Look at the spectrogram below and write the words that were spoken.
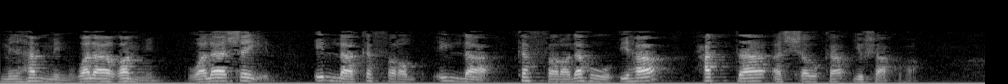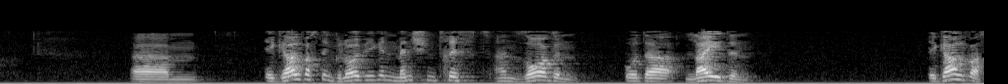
min hammin wala ghammin wala shay'in illa kaffara illa kaffara lahu biha hatta ash-shawka yushakuha." Ähm, egal was den gläubigen Menschen trifft an Sorgen oder Leiden, egal was,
